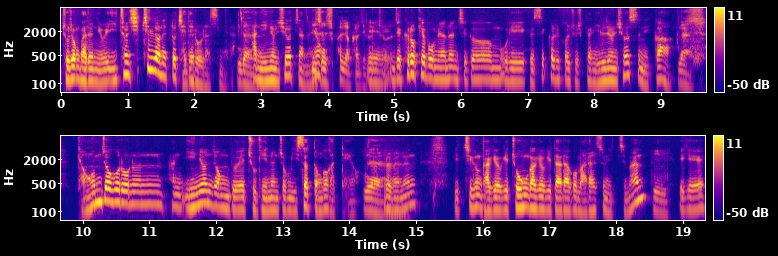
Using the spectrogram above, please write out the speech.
조정받은 이후에 2017년에 또 제대로 올랐습니다. 네. 한 2년 쉬었잖아요. 2018년까지 갔죠. 예, 이제 그렇게 보면은 지금 우리 그 시클리컬 주식 한 1년 쉬었으니까 네. 경험적으로는 한 2년 정도의 주기는 좀 있었던 것 같아요. 네. 그러면은 지금 가격이 좋은 가격이다라고 말할 수는 있지만 음. 이게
